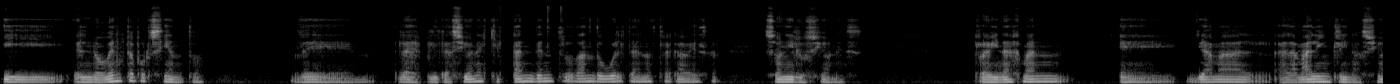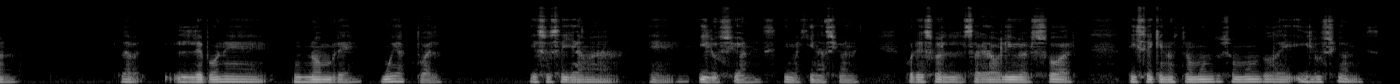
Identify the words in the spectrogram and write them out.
Y el 90% de las explicaciones que están dentro dando vueltas en nuestra cabeza son ilusiones. Rabbi Nachman eh, llama a la mala inclinación, le pone un nombre muy actual y eso se llama eh, ilusiones, imaginaciones. Por eso el sagrado libro del Zohar dice que nuestro mundo es un mundo de ilusiones,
